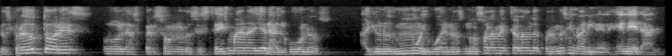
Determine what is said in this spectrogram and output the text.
Los productores o las personas, los stage managers, algunos, hay unos muy buenos, no solamente hablando de economía, sino a nivel general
